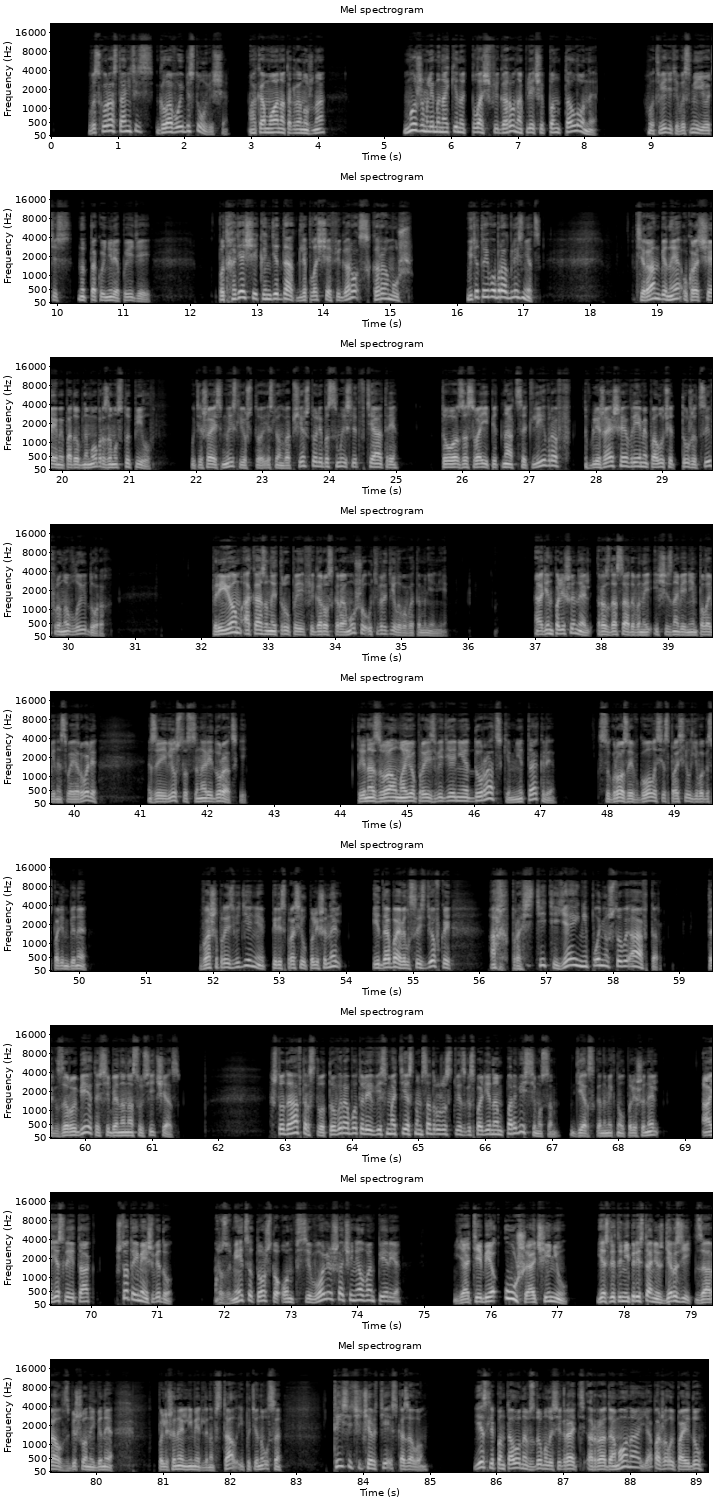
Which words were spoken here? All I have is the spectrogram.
вы скоро останетесь главой без туловища. А кому она тогда нужна? Можем ли мы накинуть плащ Фигаро на плечи панталоны? Вот видите, вы смеетесь над такой нелепой идеей. Подходящий кандидат для плаща Фигаро — Скоромуш. Ведь это его брат-близнец. Тиран Бене, укращаемый подобным образом, уступил, утешаясь мыслью, что если он вообще что-либо смыслит в театре, то за свои пятнадцать ливров в ближайшее время получит ту же цифру, но в луидорах. Прием, оказанный трупой Фигаро Скоромушу, утвердил его в этом мнении. Один Полишинель, раздосадованный исчезновением половины своей роли, заявил, что сценарий дурацкий. «Ты назвал мое произведение дурацким, не так ли?» С угрозой в голосе спросил его господин Бине. «Ваше произведение?» — переспросил Полишинель и добавил с издевкой — Ах, простите, я и не понял, что вы автор. Так заруби это себе на носу сейчас. Что до авторства, то вы работали в весьма тесном содружестве с господином Парвиссимусом, — дерзко намекнул Полишинель. А если и так, что ты имеешь в виду? Разумеется, то, что он всего лишь очинял вам перья. Я тебе уши очиню, если ты не перестанешь дерзить, — заорал взбешенный Бене. Полишинель немедленно встал и потянулся. — Тысячи чертей, — сказал он. Если Панталоне вздумалось играть Радамона, я, пожалуй, пойду.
